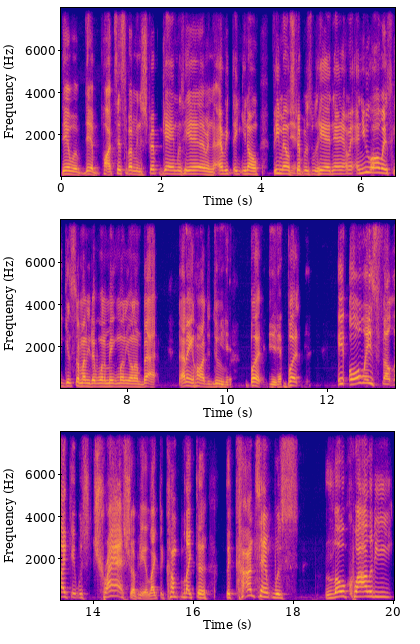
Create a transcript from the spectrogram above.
there were there participants. I mean, the strip game was here and everything. You know, female yeah. strippers were here, and, and you always could get somebody that want to make money on them back. That ain't hard to do. Yeah. But yeah. but it always felt like it was trash up here. Like the comp, like the the content was low quality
